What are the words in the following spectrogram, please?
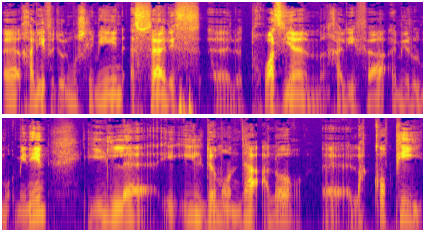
al-Muslimin al-Thalith, euh, le troisième khalifa, Amir al-Mu'minin, il, euh, il demanda alors la copie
